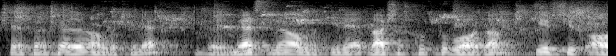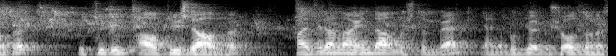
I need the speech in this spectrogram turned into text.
Kertenkele'den aldık yine. E, Mersin'e aldık yine. Raşit Kutlu bu adam. Bir çift aldık. 2600'e aldık. Haziran ayında almıştım ben. Yani bu görmüş olduğunuz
